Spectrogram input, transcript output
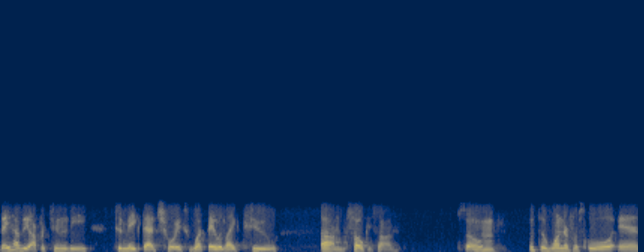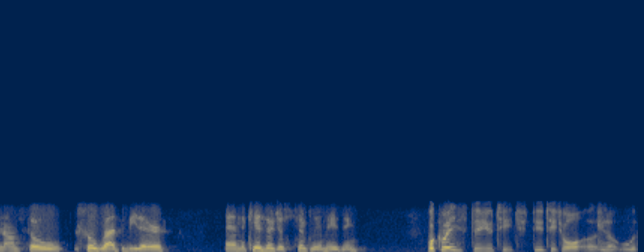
they have the opportunity to make that choice what they would like to um, focus on. So mm-hmm. it's a wonderful school, and I'm so so glad to be there and the kids are just simply amazing. What grades do you teach? Do you teach all? Uh, you know, what,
